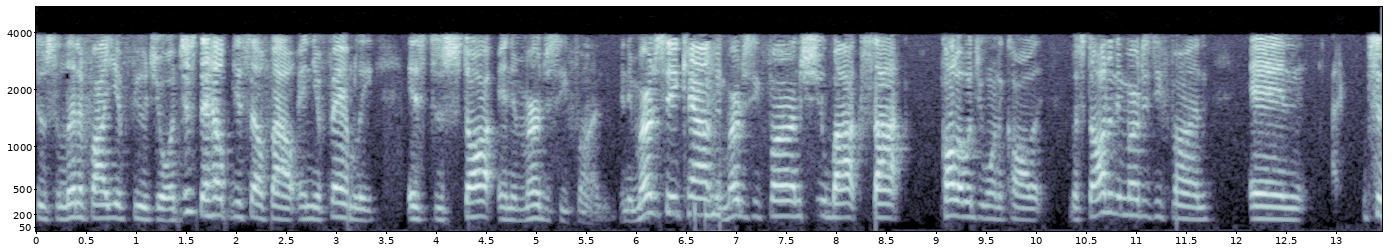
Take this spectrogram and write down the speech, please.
to solidify your future or just to help yourself out and your family is to start an emergency fund, an emergency account, mm-hmm. emergency fund, shoebox, sock, call it what you want to call it, but start an emergency fund. And to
